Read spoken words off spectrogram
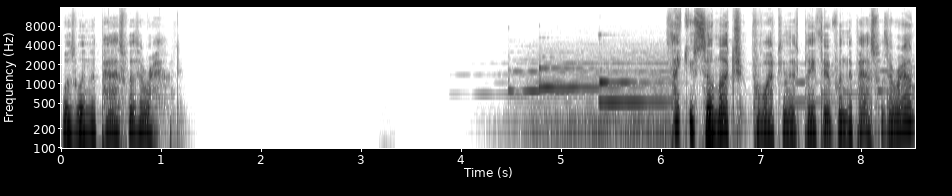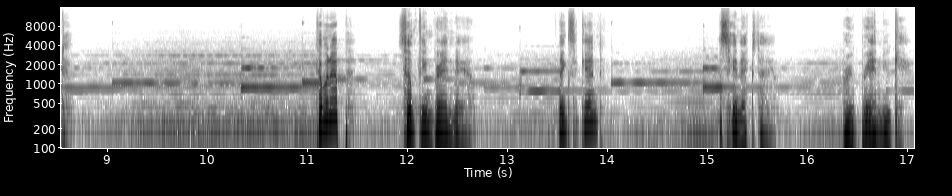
Was when the past was around. Thank you so much for watching this playthrough of When the Past Was Around. Coming up, something brand new. Thanks again. I'll see you next time for a brand new game.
